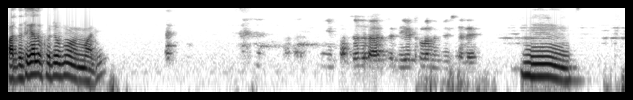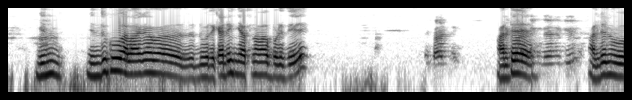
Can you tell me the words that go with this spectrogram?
పద్ధతి గల కుటుంబం అన్నమాట. ఎందుకు అలాగా నువ్వు రికార్డింగ్ చేస్తున్నావా ఇది రికార్డింగ్ అంటే అంటే నువ్వు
